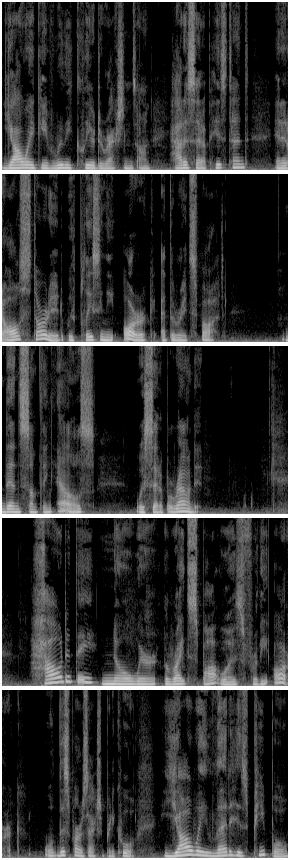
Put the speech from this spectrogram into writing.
Yahweh gave really clear directions on how to set up his tent, and it all started with placing the ark at the right spot. Then something else was set up around it. How did they know where the right spot was for the ark? Well, this part is actually pretty cool. Yahweh led his people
